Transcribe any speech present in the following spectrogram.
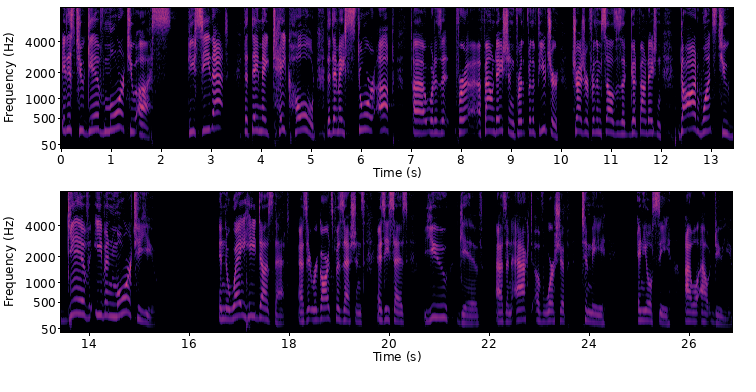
it is to give more to us. Do you see that? That they may take hold, that they may store up uh, what is it, for a foundation for, for the future, treasure for themselves is a good foundation. God wants to give even more to you. In the way He does that, as it regards possessions, as He says, You give as an act of worship to me, and you'll see, I will outdo you.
